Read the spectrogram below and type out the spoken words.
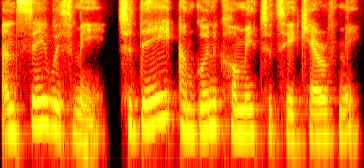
and say with me, today I'm going to commit to take care of me.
